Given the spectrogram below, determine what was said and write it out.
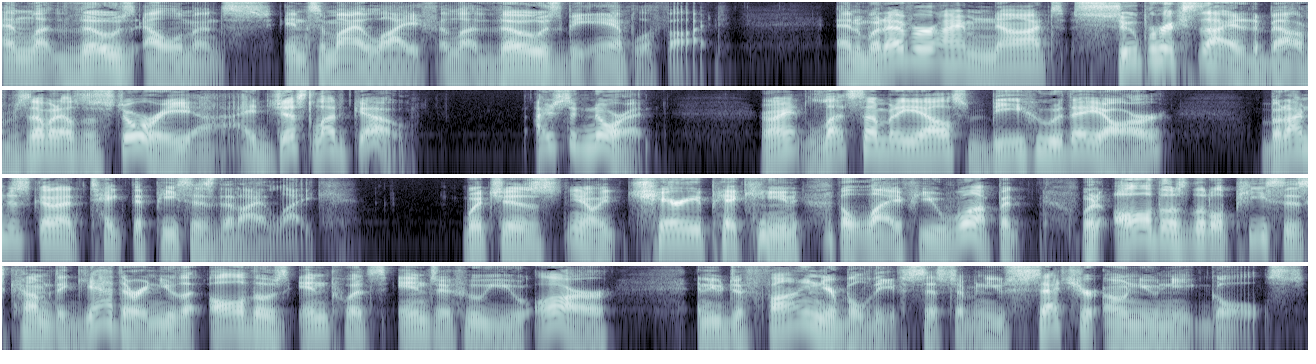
and let those elements into my life and let those be amplified. And whatever I'm not super excited about from somebody else's story, I just let go. I just ignore it, right? Let somebody else be who they are, but I'm just going to take the pieces that I like, which is, you know, cherry picking the life you want. But when all those little pieces come together and you let all those inputs into who you are and you define your belief system and you set your own unique goals,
